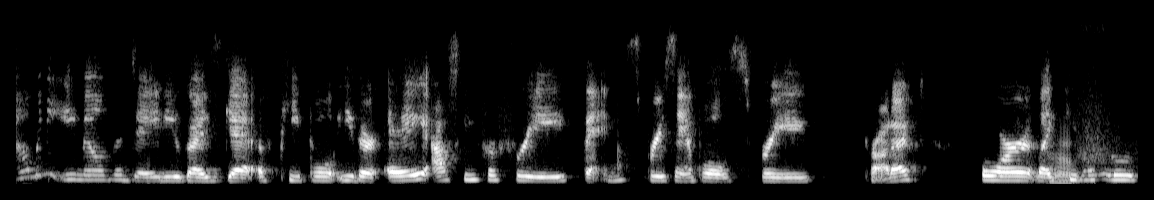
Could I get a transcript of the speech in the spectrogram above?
How many emails a day do you guys get of people either a asking for free things free samples free product or like Oof. people who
